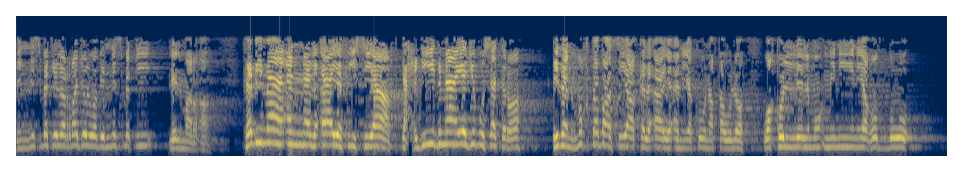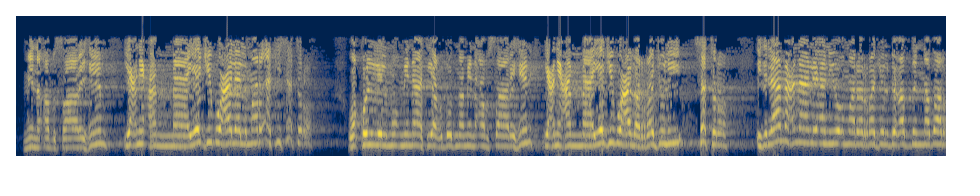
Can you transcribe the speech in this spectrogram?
بالنسبة للرجل وبالنسبة للمرأة. فبما أن الآية في سياق تحديد ما يجب ستره اذا مقتضى سياق الآية أن يكون قوله وقل للمؤمنين يغضوا من أبصارهم يعني عما يجب على المرأة ستره. وقل للمؤمنات يغضضن من أبصارهن يعني عما يجب على الرجل ستره. إذ لا معنى لأن يؤمر الرجل بغض النظر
